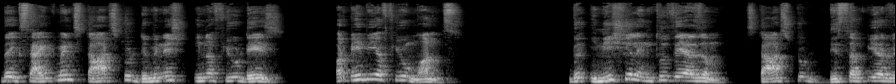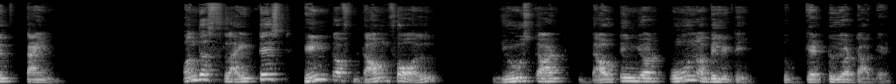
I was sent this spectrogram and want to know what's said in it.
The excitement starts to diminish in a few days or maybe a few months. The initial enthusiasm starts to disappear with time. On the slightest hint of downfall, you start doubting your own ability to get to your target.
